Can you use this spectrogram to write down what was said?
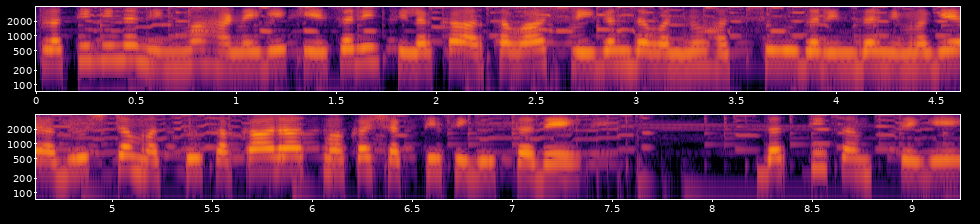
ಪ್ರತಿದಿನ ನಿಮ್ಮ ಹಣೆಗೆ ಕೇಸರಿ ತಿಲಕ ಅಥವಾ ಶ್ರೀಗಂಧವನ್ನು ಹಚ್ಚುವುದರಿಂದ ನಿಮಗೆ ಅದೃಷ್ಟ ಮತ್ತು ಸಕಾರಾತ್ಮಕ ಶಕ್ತಿ ಸಿಗುತ್ತದೆ. ದತ್ತಿ ಸಂಸ್ಥೆಗೆ,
